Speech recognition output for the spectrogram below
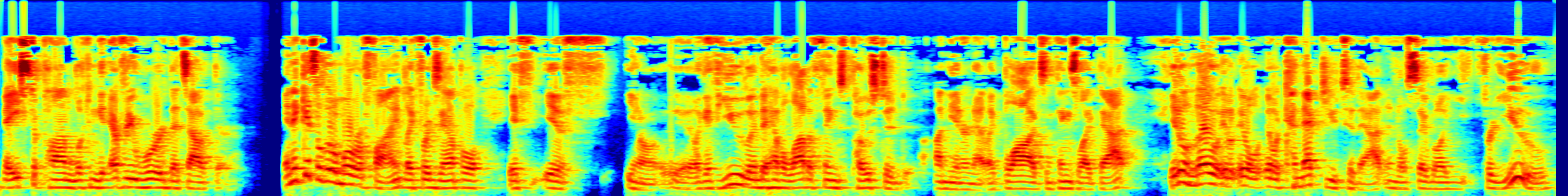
Based upon looking at every word that's out there. And it gets a little more refined. Like, for example, if, if, you know, like if you, Linda, have a lot of things posted on the internet, like blogs and things like that, it'll know, it'll, it'll, it'll connect you to that and it'll say, well, for you,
